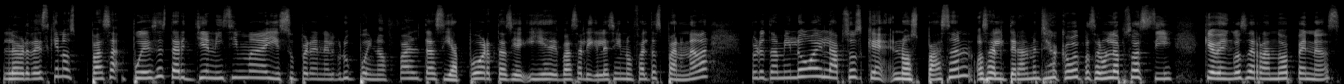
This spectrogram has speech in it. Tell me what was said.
La verdad es que nos pasa, puedes estar llenísima y súper en el grupo y no faltas y aportas y, y vas a la iglesia y no faltas para nada, pero también luego hay lapsos que nos pasan, o sea, literalmente yo acabo de pasar un lapso así que vengo cerrando apenas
